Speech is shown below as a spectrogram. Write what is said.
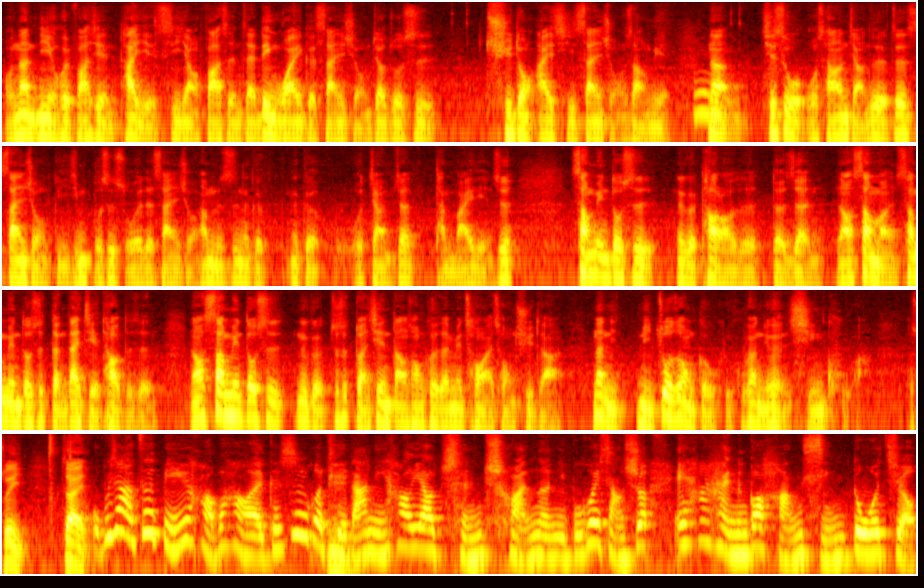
哦，那你也会发现，它也是一样发生在另外一个三雄，叫做是驱动 IC 三雄上面。那其实我我常常讲，这个这三雄已经不是所谓的三雄，他们是那个那个，我讲比较坦白一点，就是上面都是那个套牢的的人，然后上面上面都是等待解套的人，然后上面都是那个就是短线当冲客在那边冲来冲去的啊。那你你做这种股股票，你会很辛苦啊。所以在我不知道这个比喻好不好哎，可是如果铁达尼号要沉船了，你不会想说，哎，它还能够航行多久？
